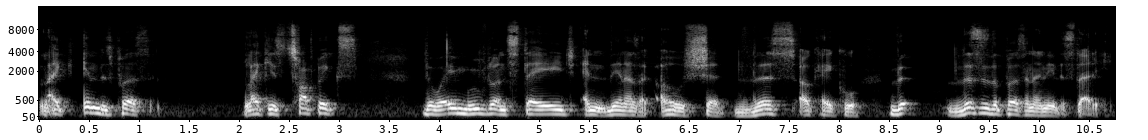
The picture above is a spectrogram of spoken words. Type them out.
like in this person, like his topics, the way he moved on stage. And then I was like, oh shit, this, okay, cool. Th- this is the person I need to study.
